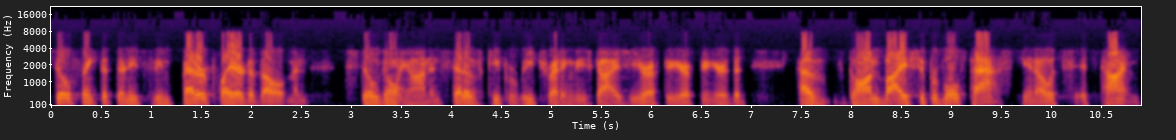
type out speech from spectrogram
still think that there needs to be better player development still going on instead of keep retreading these guys year after year after year that have gone by Super Bowls past. You know, it's it's time.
